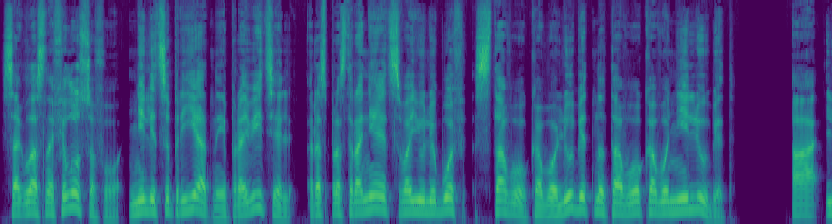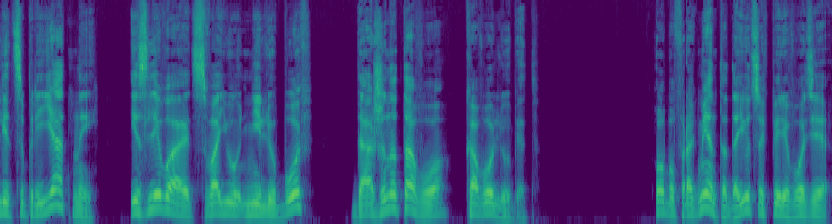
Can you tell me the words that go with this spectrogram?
Согласно философу, нелицеприятный правитель распространяет свою любовь с того, кого любит, на того, кого не любит, а лицеприятный изливает свою нелюбовь даже на того, кого любит. Оба фрагмента даются в переводе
